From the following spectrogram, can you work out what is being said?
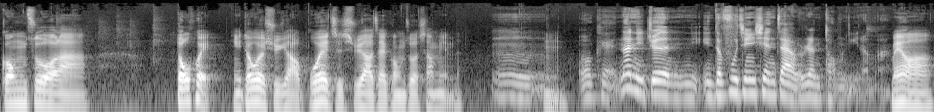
工作啦，都会，你都会需要，不会只需要在工作上面的。嗯嗯 OK，那你觉得你你的父亲现在有认同你了吗？没有啊，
